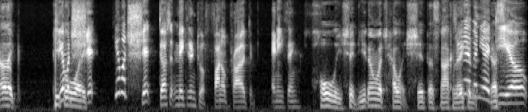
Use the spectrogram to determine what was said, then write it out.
I like do you know how much like shit? You know how much shit doesn't make it into a final product of anything? holy shit. Do you know how much how much shit that's not Do going you to have make any it just- idea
